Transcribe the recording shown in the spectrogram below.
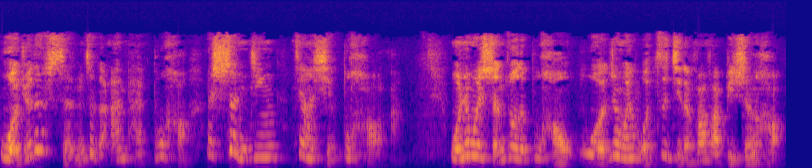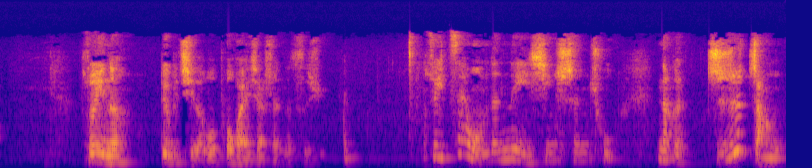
我觉得神这个安排不好，那圣经这样写不好了。我认为神做的不好，我认为我自己的方法比神好，所以呢，对不起了，我破坏一下神的次序。所以在我们的内心深处，那个执掌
